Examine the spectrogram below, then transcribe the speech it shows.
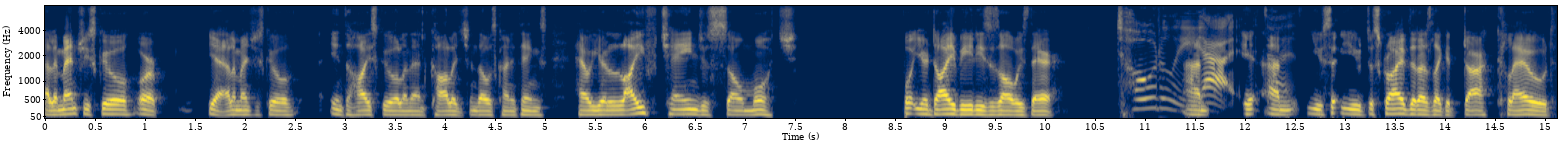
elementary school or yeah, elementary school into high school and then college and those kind of things, how your life changes so much, but your diabetes is always there. Totally, and yeah. It, and you said you described it as like a dark cloud,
